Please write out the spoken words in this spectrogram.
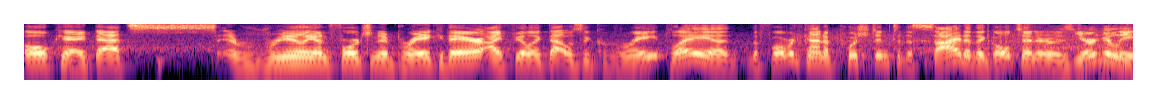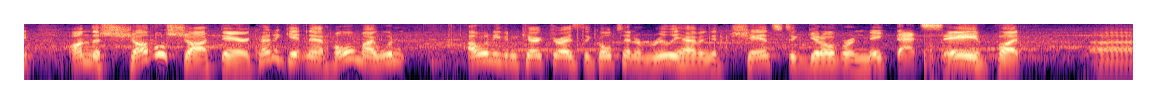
Okay, that's a really unfortunate break there. I feel like that was a great play. Uh, the forward kind of pushed into the side of the goaltender. It was Jurgeli on the shovel shot there, kind of getting at home. I wouldn't I wouldn't even characterize the goaltender really having a chance to get over and make that save, but uh,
